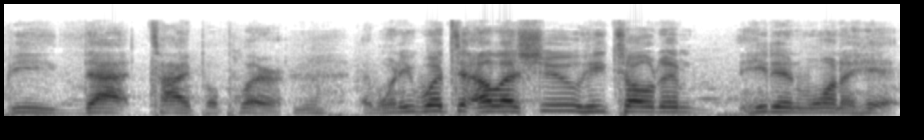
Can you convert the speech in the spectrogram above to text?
be that type of player. And when he went to LSU, he told him he didn't want to hit.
